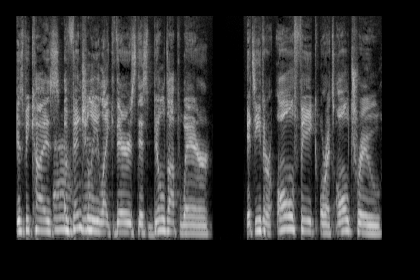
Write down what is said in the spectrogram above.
is because Ah, eventually yeah. like there's this build up where it's either all fake or it's all true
